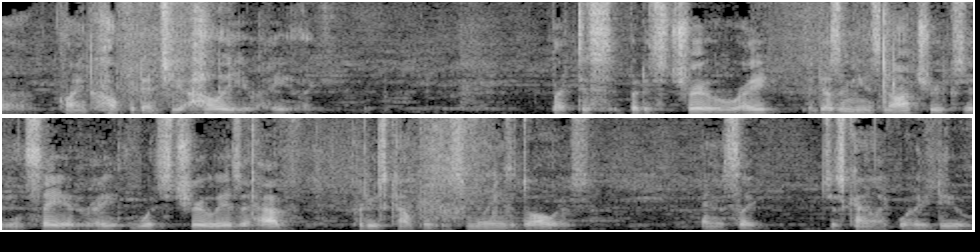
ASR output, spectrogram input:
uh, client confidentiality, right? Like. But this, but it's true, right? It doesn't mean it's not true because I didn't say it, right? What's true is I have produced companies millions of dollars. And it's like just kind of like what I do.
